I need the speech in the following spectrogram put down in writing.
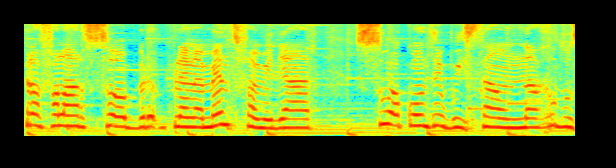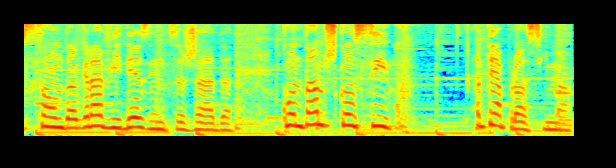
para falar sobre planeamento familiar, sua contribuição na redução da gravidez indesejada. Contamos consigo. Até a próxima.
